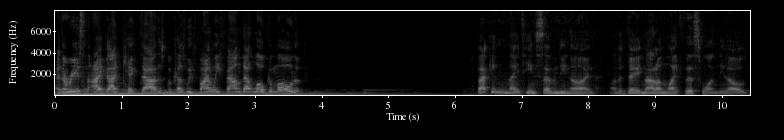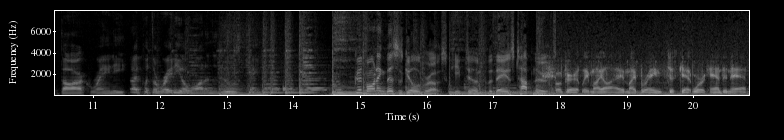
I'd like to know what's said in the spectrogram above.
And the reason I got kicked out is because we finally found that locomotive. Back in 1979, on a day not unlike this one, you know, dark, rainy. I put the radio on and the news came on. Good morning, this is Gil Gross. Keep tuned for the day's top news. Apparently, my eye and my brain just can't work hand in hand.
